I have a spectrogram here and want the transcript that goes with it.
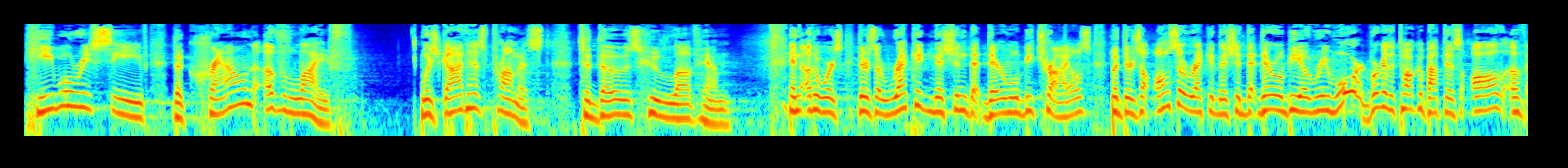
he will receive the crown of life which God has promised to those who love him. In other words, there's a recognition that there will be trials, but there's also recognition that there will be a reward. We're going to talk about this all of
